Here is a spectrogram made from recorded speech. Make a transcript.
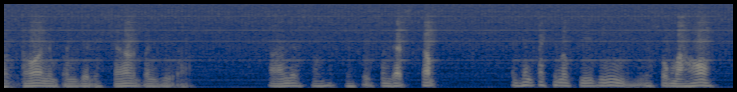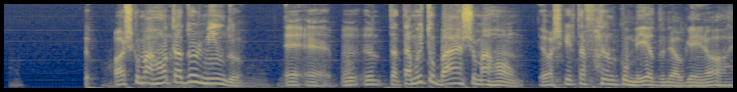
Antônio, bom dia, Luciano, bom dia, Anderson, prefeito André Campos. A gente está aqui no Pirim, eu sou marrom, Acho que o Marrom tá dormindo. É, é, tá, tá, muito baixo o Marrom. Eu acho que ele tá falando com medo de alguém. Não?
